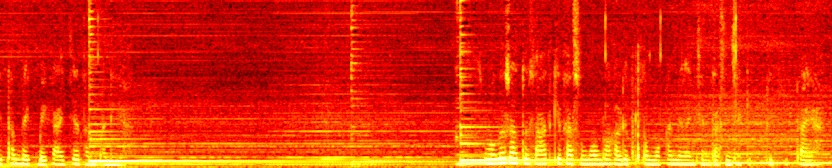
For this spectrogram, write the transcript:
kita baik-baik aja tanpa dia. Suatu saat kita semua bakal dipertemukan dengan cinta sejati kita ya.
